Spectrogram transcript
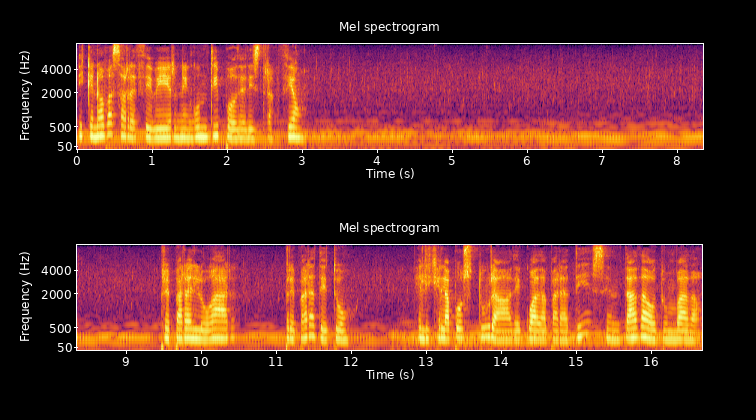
y que no vas a recibir ningún tipo de distracción. Prepara el lugar, prepárate tú. Elige la postura adecuada para ti, sentada o tumbada.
